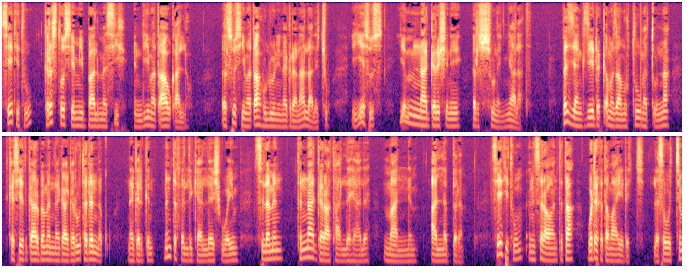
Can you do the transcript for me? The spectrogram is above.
ሴቲቱ ክርስቶስ የሚባል መሲህ እንዲመጣ አውቃለሁ። እርሱ ሲመጣ ሁሉን ይነግረናል አለችው። ኢየሱስ የምናገርሽ እኔ እርሱ ነኝ አላት። በዚያን ጊዜ ደቀ መዛሙርቱ መጡና ከሴት ጋር በመነጋገሩ ተደነቁ። ነገር ግን ምን ትፈልጊያለሽ ወይም ስለ ምን ትናገራታለህ ያለ ማንም አልነበረም ሴቲቱም እንስራዋን ትታ ወደ ከተማ ሄደች። ለሰዎችም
